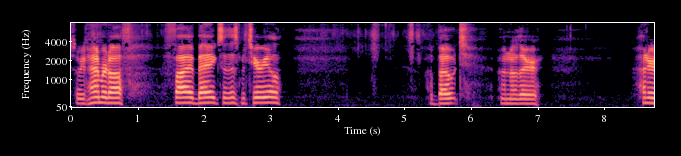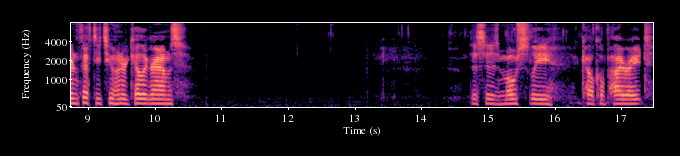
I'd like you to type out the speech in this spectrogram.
So we've hammered off five bags of this material. About another 150, 200 kilograms This is mostly chalcopyrite.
